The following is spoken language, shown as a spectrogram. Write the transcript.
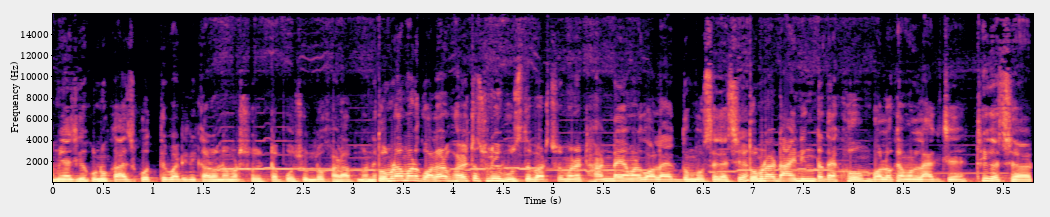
আমি আজকে কোনো কাজ করতে পারিনি কারণ আমার শরীরটা প্রচণ্ড খারাপ। মানে তোমরা আমার গলার ভয়েসটা শুনেই বুঝতে পারছ মানে ঠান্ডায় আমার গলা একদম বসে গেছে। তোমরা ডাইনিংটা দেখো, বলো কেমন লাগছে, ঠিক আছে? আর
